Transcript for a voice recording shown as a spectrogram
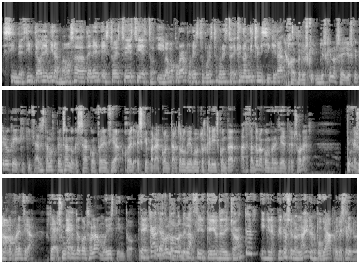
sin decirte, oye, mira, vamos a tener esto, esto y esto y esto, y vamos a cobrar por esto, por esto, por esto. Es que no han dicho ni siquiera. Joder, pero es que yo es que no sé, yo es que creo que, que quizás estamos pensando que esa conferencia, joder, es que para contar todo lo que vosotros queréis contar, hace falta una conferencia de tres horas. Porque es una conferencia. Hostia, es un concepto de consola muy distinto. te cargas todo lo de la FIR que yo te he dicho antes y que le explicas el online en que ya, pero es que,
